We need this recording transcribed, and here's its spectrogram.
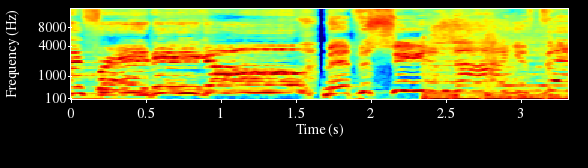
Live Radio. Met plezier naar je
